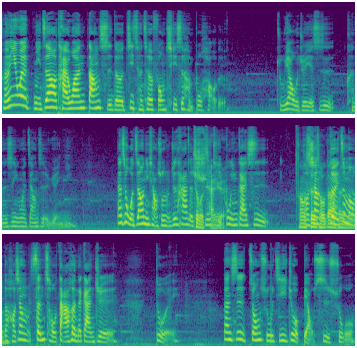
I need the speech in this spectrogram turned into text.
可能因为你知道台湾当时的计程车风气是很不好的，主要我觉得也是可能是因为这样子的原因。但是我知道你想说什么，就是他的尸体不应该是好像对这么的好像深仇大恨的感觉，对。但是钟书记就表示说，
